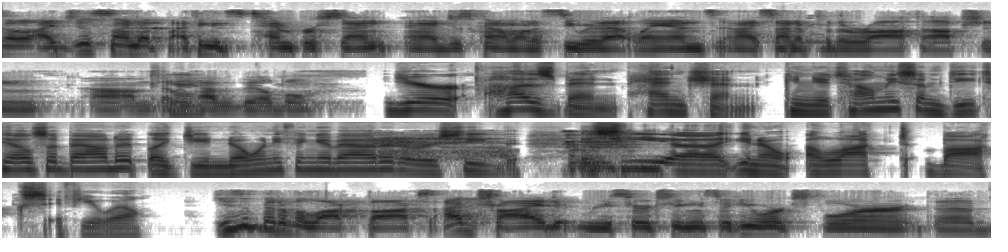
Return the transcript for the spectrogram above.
So I just signed up. I think it's ten percent, and I just kind of want to see where that lands. And I signed up for the Roth option um, that okay. we have available. Your husband pension. Can you tell me some details about it? Like, do you know anything about it, or is he is he uh, you know a locked box, if you will? He's a bit of a locked box. I've tried researching. So he works for the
